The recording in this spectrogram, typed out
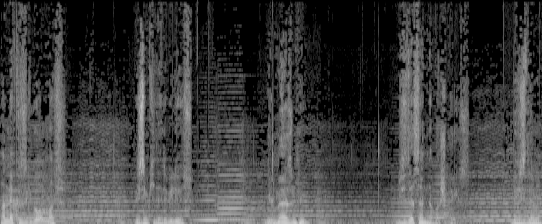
Anne kız gibi olmaz. Bizimkileri biliyorsun. Bilmez miyim? Biz de seninle başkayız. Biz de mi?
